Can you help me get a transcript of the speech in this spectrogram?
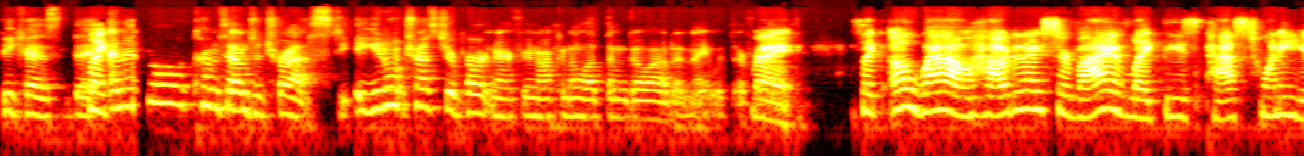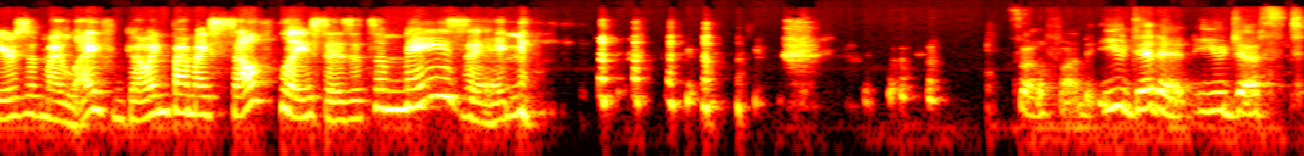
because they like, and it all comes down to trust. You don't trust your partner if you're not going to let them go out at night with their friends. Right. It's like, oh wow, how did I survive like these past 20 years of my life going by myself places? It's amazing. so funny. You did it. You just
